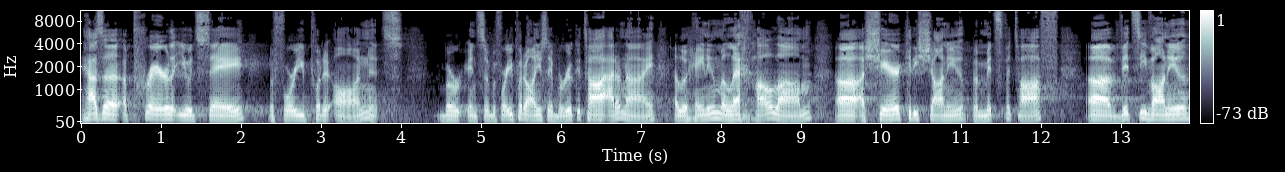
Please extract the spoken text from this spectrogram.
It has a, a prayer that you would say before you put it on. It's and so before you put it on, you say, Baruch atah Adonai, Eloheinu melech haolam, uh, asher kidishanu, b'mitzvataf, uh, vitzivanu,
